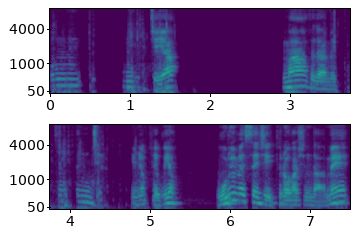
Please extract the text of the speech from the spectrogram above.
한국제약, 마, 그 다음에 튼튼제약 입력되고요. 오류 메시지 들어가신 다음에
